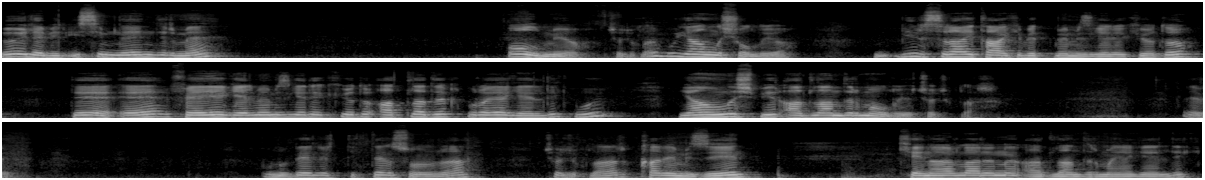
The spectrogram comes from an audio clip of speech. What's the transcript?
Böyle bir isimlendirme olmuyor çocuklar. Bu yanlış oluyor. Bir sırayı takip etmemiz gerekiyordu. D, E, F'ye gelmemiz gerekiyordu. Atladık, buraya geldik. Bu yanlış bir adlandırma oluyor çocuklar. Evet. Bunu belirttikten sonra çocuklar karemizin kenarlarını adlandırmaya geldik.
